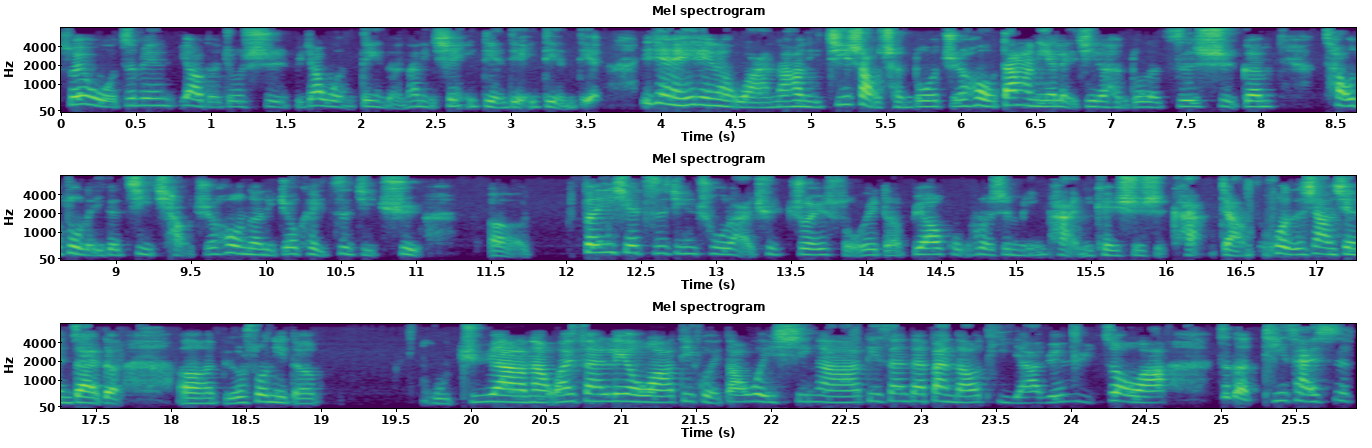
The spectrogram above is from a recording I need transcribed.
所以我这边要的就是比较稳定的，那你先一点点一点点，一点点一点点玩，然后你积少成多之后，当然你也累积了很多的姿势跟操作的一个技巧之后呢，你就可以自己去呃分一些资金出来去追所谓的标股或者是名牌，你可以试试看这样子，或者像现在的呃，比如说你的。五 G 啊，那 WiFi 六啊，低轨道卫星啊，第三代半导体啊，元宇宙啊，这个题材是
